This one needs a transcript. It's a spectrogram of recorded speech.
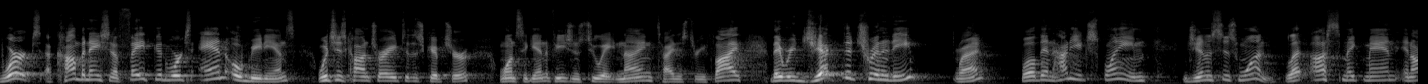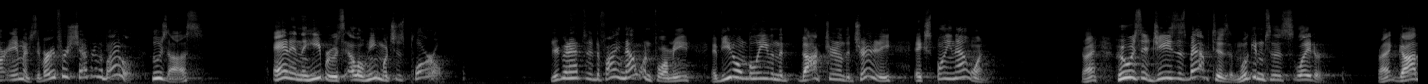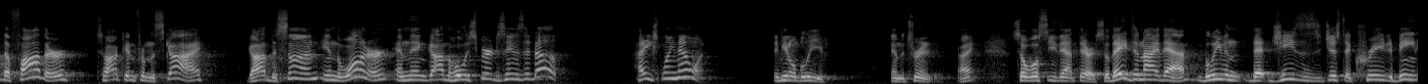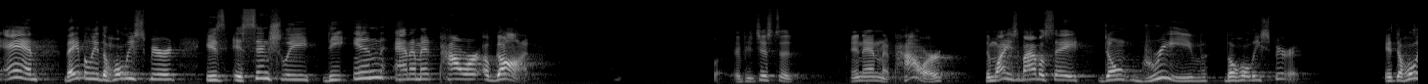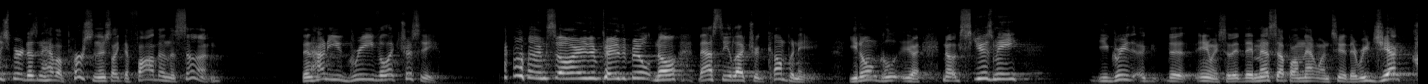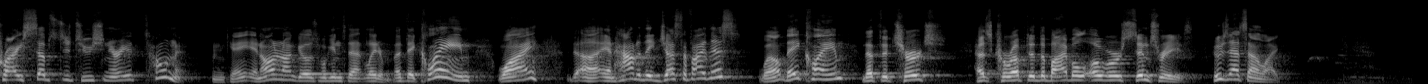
works, a combination of faith, good works, and obedience, which is contrary to the scripture. Once again, Ephesians 2 8 9, Titus 3 5. They reject the Trinity, right? Well, then how do you explain Genesis 1? Let us make man in our image. The very first chapter of the Bible. Who's us? And in the Hebrew, it's Elohim, which is plural. You're going to have to define that one for me. If you don't believe in the doctrine of the Trinity, explain that one. Right? Who is it Jesus' baptism? We'll get into this later. Right? God the Father talking from the sky, God the Son in the water, and then God the Holy Spirit descending as a dove. How do you explain that one if you don't believe in the Trinity, right? So we'll see that there. So they deny that, believing that Jesus is just a created being, and they believe the Holy Spirit is essentially the inanimate power of God if it's just an inanimate power, then why does the Bible say don't grieve the Holy Spirit? If the Holy Spirit doesn't have a person, it's like the Father and the Son, then how do you grieve electricity? I'm sorry, I didn't pay the bill. No, that's the electric company. You don't, no, excuse me. You agree, the, anyway, so they, they mess up on that one too. They reject Christ's substitutionary atonement. Okay, and on and on goes. We'll get into that later. But they claim, why? Uh, and how do they justify this? Well, they claim that the church has corrupted the Bible over centuries. Who's that sound like?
